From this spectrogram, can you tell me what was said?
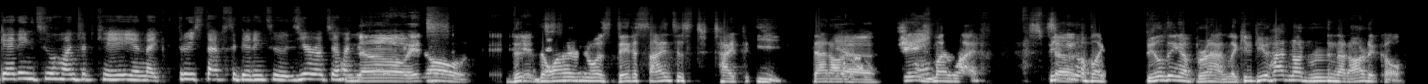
getting to 100K and like three steps to getting to zero to 100K? No, it's. No, the, it's, the one I read was Data Scientist Type E. That yeah. changed my life. Speaking so, of like building a brand. Like if you had not written that article,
